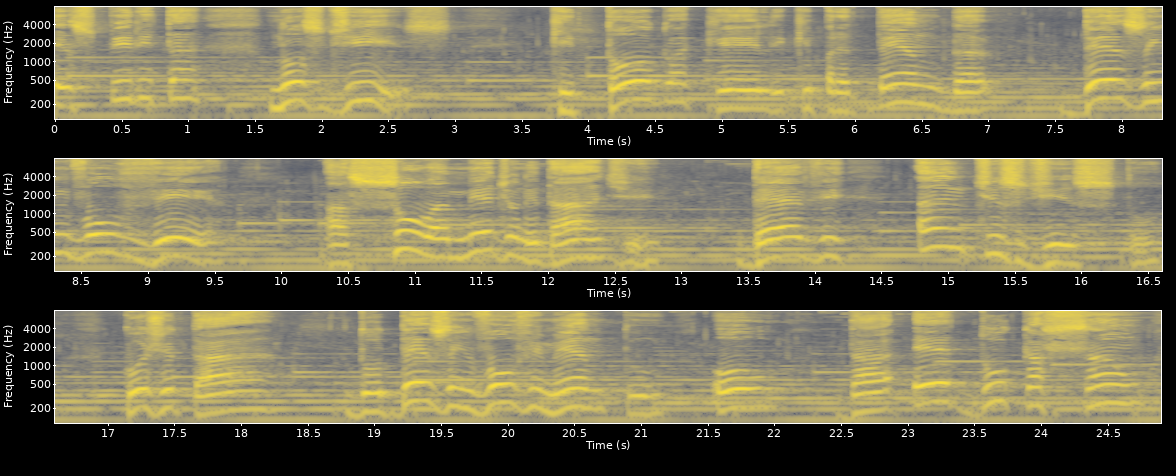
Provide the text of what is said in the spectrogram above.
espírita, nos diz que todo aquele que pretenda desenvolver a sua mediunidade deve, antes disto, cogitar do desenvolvimento ou da educação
